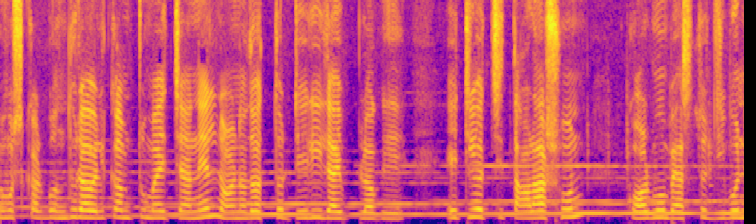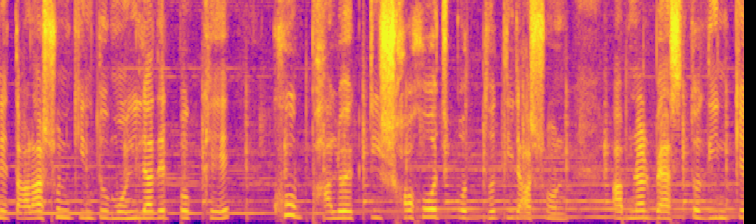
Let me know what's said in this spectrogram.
নমস্কার বন্ধুরা welcome to my channel Nayana Dutta daily life ব্লগে এটি হচ্ছে তারাসন কর্মব্যস্ত জীবনে তারাসন কিন্তু মহিলাদের পক্ষে খুব ভালো একটি সহজ পদ্ধতির আসন। আপনার ব্যস্ত দিনকে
